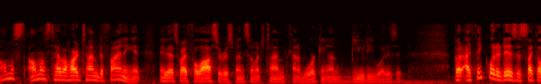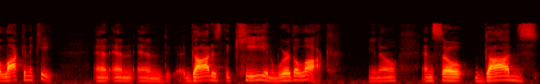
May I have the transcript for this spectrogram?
almost, almost have a hard time defining it. Maybe that's why philosophers spend so much time kind of working on beauty. What is it? But I think what it is, it's like a lock and a key. And, and, and God is the key and we're the lock, you know? And so God's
